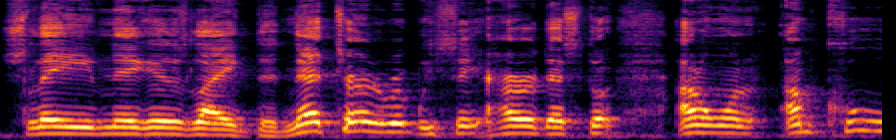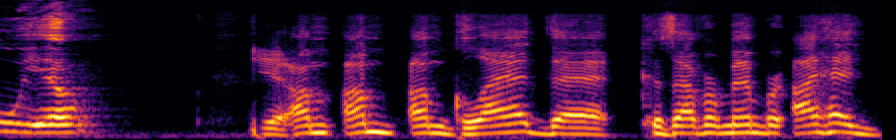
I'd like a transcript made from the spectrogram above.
slave niggas like the Nat Turner. We say heard that story. I don't want. I'm cool, yo. Yeah, I'm I'm I'm glad that because I remember I had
